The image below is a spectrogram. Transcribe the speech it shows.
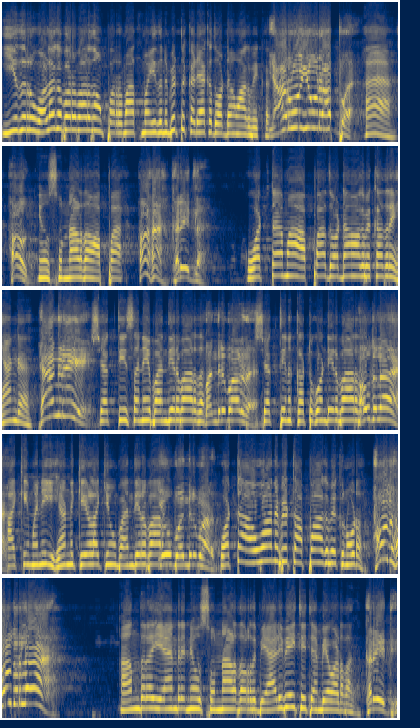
ಇದ್ರ ಒಳಗೆ ಬರಬಾರ್ದು ಪರಮಾತ್ಮ ಇದನ್ನ ಬಿಟ್ಟು ಕಡಿಯಾಕ ದೊಡ್ಡವ ಆಗ್ಬೇಕು. ಯಾರು ಇವ್ರ ಅಪ್ಪ. ಹಾ. ಹೌದು. ಇವ್ ಸುನ್ನಾಳ್ದವ ಅಪ್ಪ. ಹಾ ಹಾ ಖರೆ ಇದ್ಲ. ಒಟ್ಟ ಮಾ ಅಪ್ಪ ದೊಡ್ಡವ ಆಗ್ಬೇಕಾದ್ರೆ ಹೆಂಗ? ಹೆಂಗ್ರಿ? ಶಕ್ತಿ ಸನಿ ಬಂದಿರಬಾರ್ದು. ಬಂದಿರಬಾರ್ದ. ಶಕ್ತಿನ ಕಟ್ಕೊಂಡಿರಬಾರ್ದು. ಹೌದಲ್ಲ? ಆಕಿ ಮನಿಗೆ ಹೆಣ್ಣು ಕೇಳಾಕಿ ಇವ್ ಬಂದಿರಬಾರ್ದು. ನೀವು ಬಂದಿರಬಾರ್ದು. ಒಟ್ಟ ಅವ್ವಾನ ಬಿಟ್ಟು ಅಪ್ಪ ಆಗ್ಬೇಕು ನೋಡು. ಹೌದು ಹೌದ್ರಲ್ಲ? ಅಂದ್ರ ಏನ್ರಿ ನೀವು ಸುನ್ನಾಳದವ್ರದ್ದು ಬ್ಯಾಳಿ ಬೇಯ್ತೈತಿ ಐತೈತಿ ಅಂಬೇವಾಡದಾಗ? ಖರೆ ಐತಿ.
